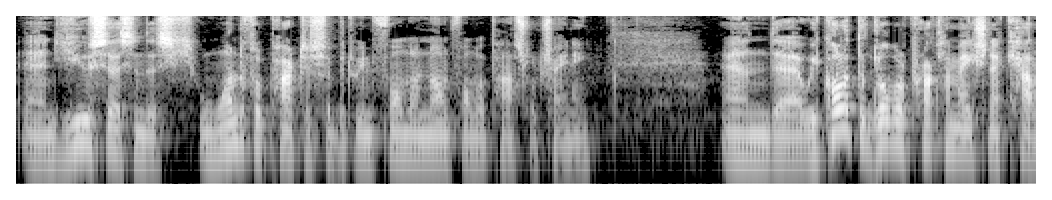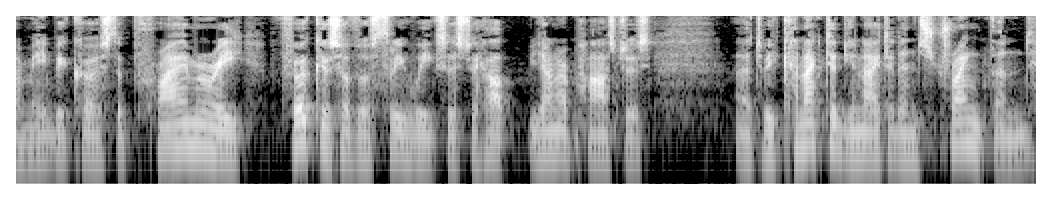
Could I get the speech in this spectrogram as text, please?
and uses in this wonderful partnership between formal and non-formal pastoral training. And uh, we call it the Global Proclamation Academy because the primary focus of those three weeks is to help younger pastors uh, to be connected, united, and strengthened,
